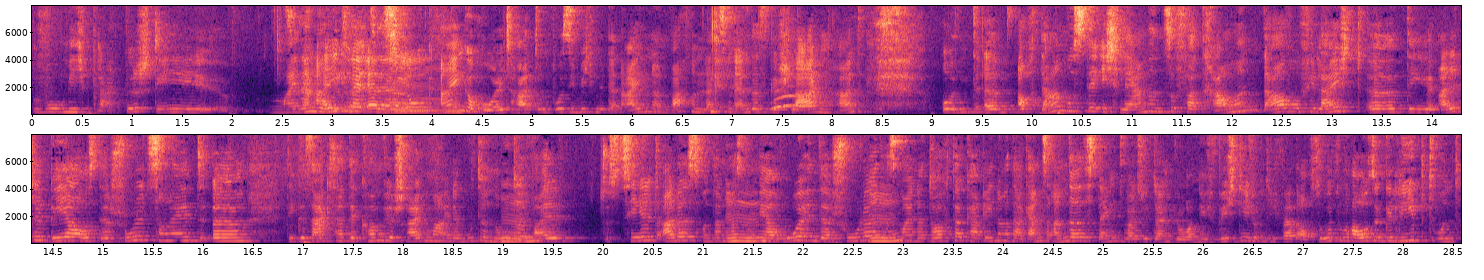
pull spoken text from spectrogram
wo mich praktisch die meine eigene hat, ja. Erziehung eingeholt hat und wo sie mich mit den eigenen Waffen letzten Endes geschlagen hat. Und ähm, auch da musste ich lernen zu vertrauen, da wo vielleicht äh, die alte Bea aus der Schulzeit, äh, die gesagt hatte, komm, wir schreiben mal eine gute Note, weil das zählt alles und dann hast du mehr Ruhe in der Schule, dass meine Tochter Karina da ganz anders denkt, weil sie denkt, ja, nicht wichtig und ich werde auch so zu Hause geliebt und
